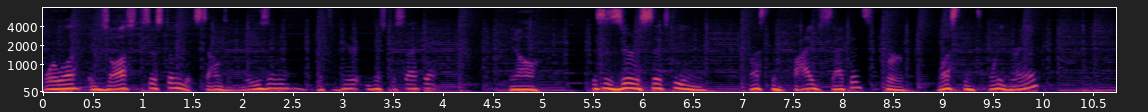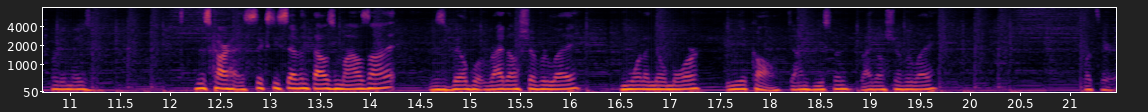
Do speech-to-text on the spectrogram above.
Borla exhaust system that sounds amazing. Let you hear it in just a second. You know, this is zero to 60 in less than five seconds for less than 20 grand. Pretty amazing. This car has 67,000 miles on it. It is available at Rydell Chevrolet. If you want to know more, give me a call. John Geesman, Rydell Chevrolet. Let's hear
